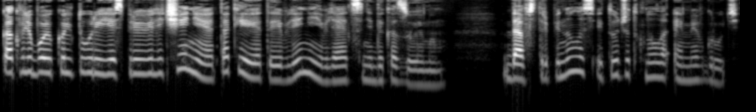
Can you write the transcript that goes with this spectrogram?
Как в любой культуре есть преувеличение, так и это явление является недоказуемым. Дав встрепенулась и тут же ткнула Эмми в грудь.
